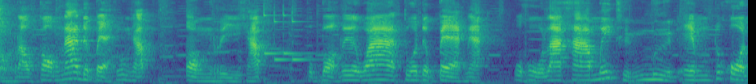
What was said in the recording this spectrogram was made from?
ของเรากองหน้าเดอะแบกทุกคนครับอองรีครับผมบอกเลยว่าตัวเดอะแบกเนี่ยโอ้โหราคาไม่ถึงหมื่นเอ็มทุกคน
